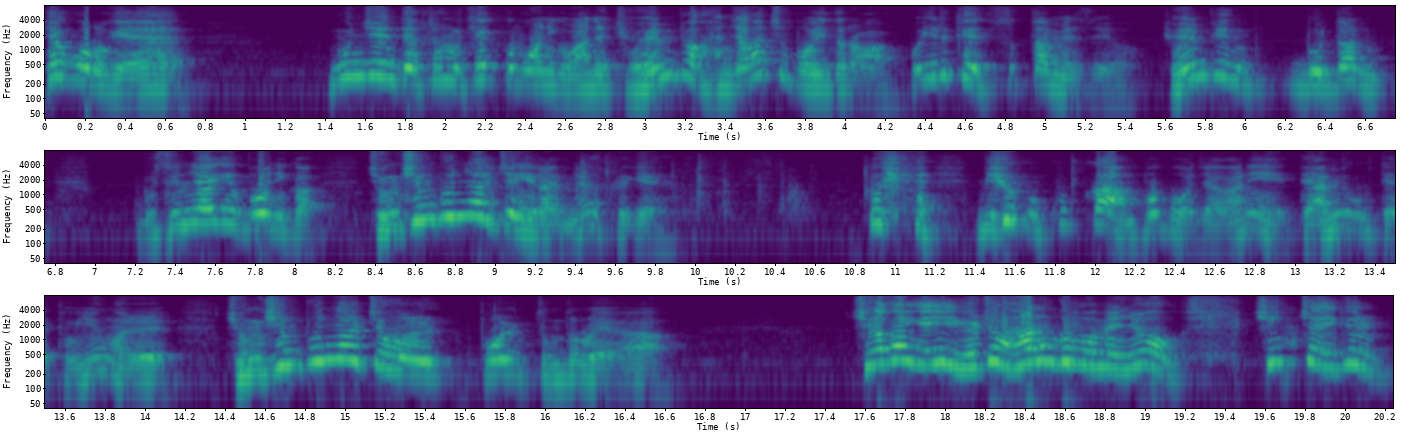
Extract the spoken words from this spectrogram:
회고록에 문재인 대통령 겪어보니까 완전 조현병 환자같이 보이더라. 뭐 이렇게 썼다면서요. 조현병, 뭐, 난 무슨 이야기 보니까 정신분열증이라며, 그게. 그게 미국 국가안보보좌관이 대한민국 대통령을 정신분열증을 볼 정도로 해야. 제가 이 요즘 하는 거 보면요. 진짜 이걸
